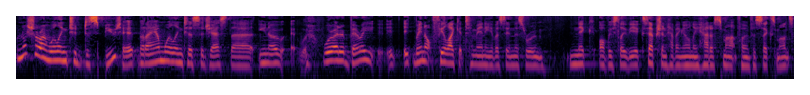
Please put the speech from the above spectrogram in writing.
I'm not sure I'm willing to dispute it, but I am willing to suggest that, you know, we're at a very, it, it may not feel like it to many of us in this room Nick, obviously the exception, having only had a smartphone for six months,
